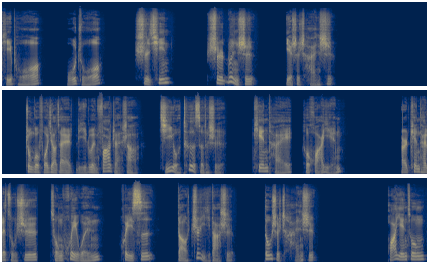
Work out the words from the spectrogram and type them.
提婆、吴卓、世亲是论师，也是禅师。中国佛教在理论发展上极有特色的是天台和华严，而天台的祖师从慧文、慧思。到智疑大师，都是禅师；华严宗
